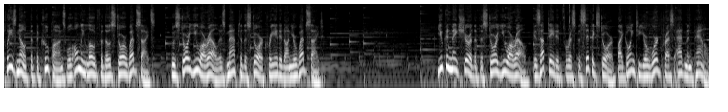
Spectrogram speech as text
Please note that the coupons will only load for those store websites, whose store URL is mapped to the store created on your website. You can make sure that the store URL is updated for a specific store by going to your WordPress admin panel.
